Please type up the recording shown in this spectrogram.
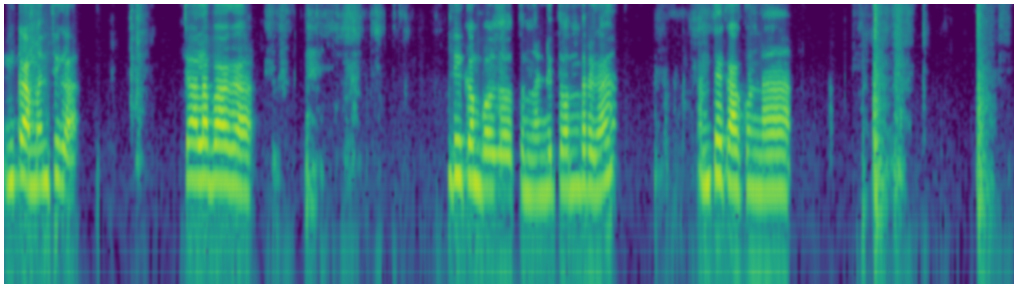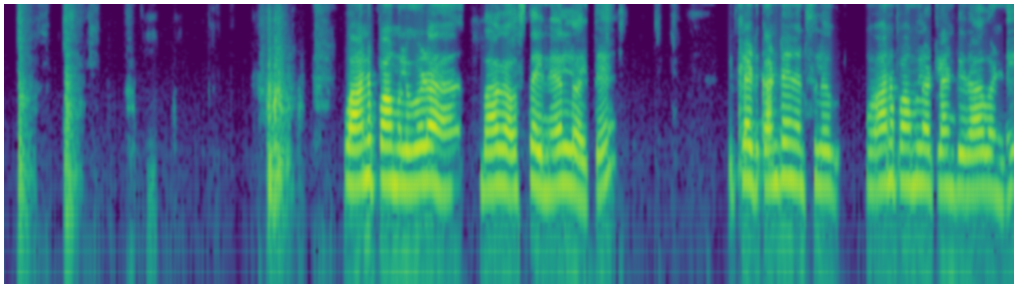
ఇంకా మంచిగా చాలా బాగా డీకంపోజ్ అవుతుందండి తొందరగా. అంతేకాకుండా వానపాములు కూడా బాగా వస్తాయి నేలలో అయితే. ఇట్లాంటి కంటైనర్స్లో వానపాములు అట్లాంటివి రావండి.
